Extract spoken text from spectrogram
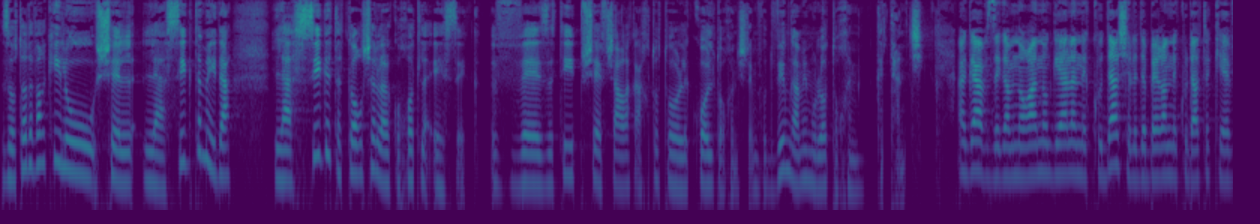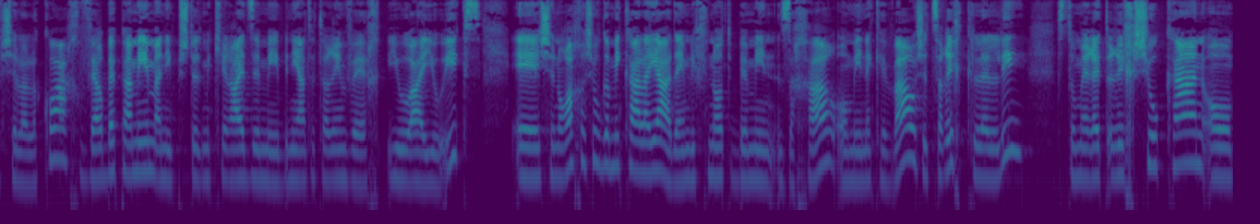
זה אותו דבר כאילו של להשיג את המידע, להשיג את התור של הלקוחות לעסק. וזה טיפ שאפשר לקחת אותו לכל תוכן שאתם כותבים, גם אם הוא לא תוכן קטנצ'יק. אגב, זה גם נורא נוגע לנקודה של לדבר על נקודת הכאב של הלקוח, והרבה פעמים, אני פשוט מכירה את זה מבניית אתרים ו-UI UX, אה, שנורא חשוב גם מקהל היעד, האם לפנות במין זכר או מין נקבה, או שצריך כללי, זאת אומרת, רכשו כאן, או...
